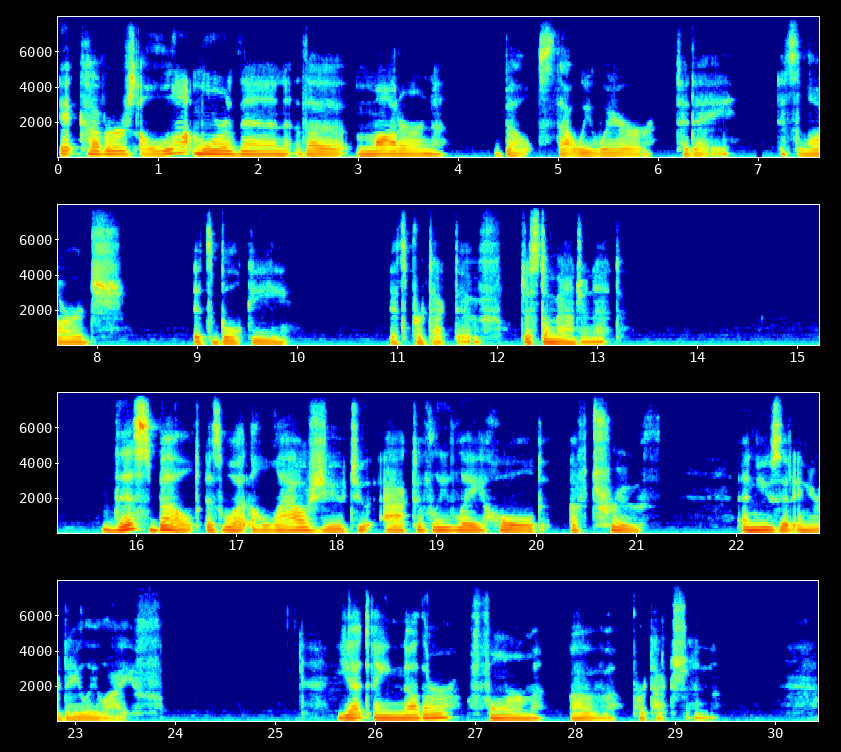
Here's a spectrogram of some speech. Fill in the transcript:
it covers a lot more than the modern belts that we wear today. It's large, it's bulky, it's protective. Just imagine it. This belt is what allows you to actively lay hold of truth and use it in your daily life. Yet another form of protection.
